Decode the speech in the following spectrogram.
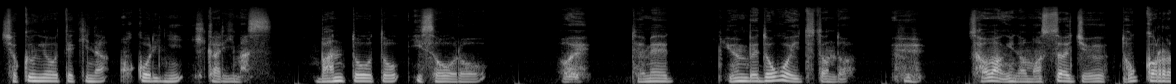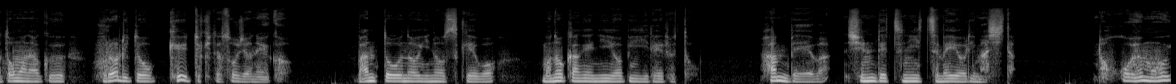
職業的な誇りに光ります。番頭と居候。おい、てめえ、ゆんべどこへ行ってたんだ？え、騒ぎの真っ最中、どっからともなく、ふらりと帰ってきたそうじゃねえか。番頭の伊之助を物陰に呼び入れると半兵衛は春烈に詰め寄りました。どこへも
